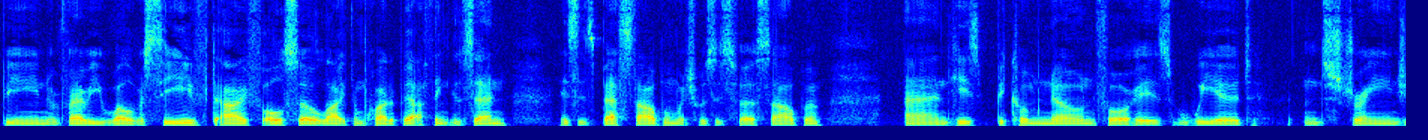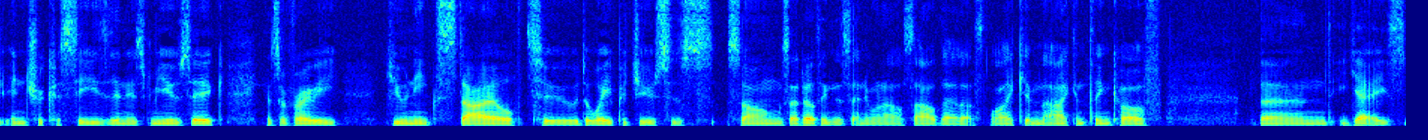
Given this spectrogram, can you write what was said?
been very well received. I've also liked them quite a bit. I think Xen is his best album, which was his first album and he's become known for his weird and strange intricacies in his music. He has a very unique style to the way he produces songs. I don't think there's anyone else out there that's like him that I can think of. And yeah, he's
